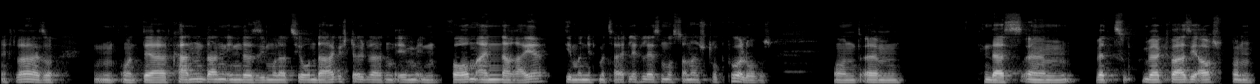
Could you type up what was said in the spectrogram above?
Nicht wahr? Also und der kann dann in der Simulation dargestellt werden, eben in Form einer Reihe, die man nicht mehr zeitlich lesen muss, sondern strukturlogisch. Und ähm, das ähm, wäre quasi auch schon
